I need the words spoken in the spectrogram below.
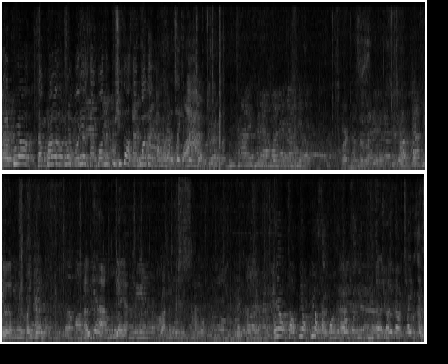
哎，不要闪光灯，如果要闪光灯，不许照闪光灯。 Take a picture. Quite good. Oh yeah, yeah, yeah. Right, let me just snap off. 不要照，不要不要闪光灯，照这你你出去 Oh no, take this.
